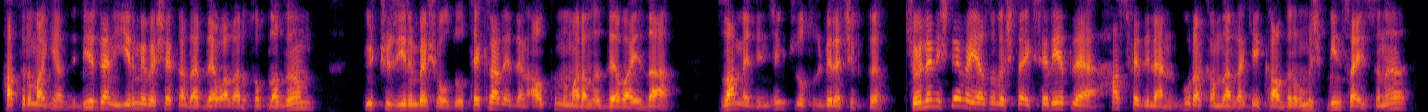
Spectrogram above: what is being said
Hatırıma geldi. Birden 25'e kadar devaları topladım. 325 oldu. Tekrar eden 6 numaralı devayı da zam edince 331'e çıktı. Söylenişte ve yazılışta ekseriyetle hasfedilen bu rakamlardaki kaldırılmış bin sayısını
